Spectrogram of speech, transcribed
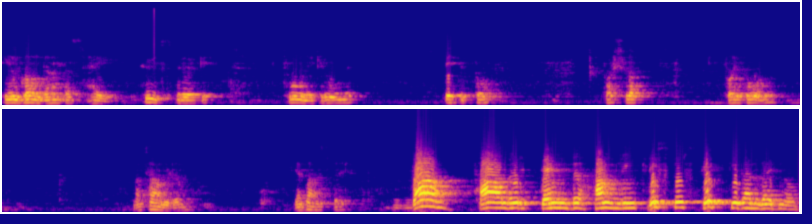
til Golgatas høy, hudstrøket, tornekronet, spyttet på, forslått, forhånet. Hva taler du om? Jeg bare spør. Hva taler den behandling Kristus fikk i denne verden om?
